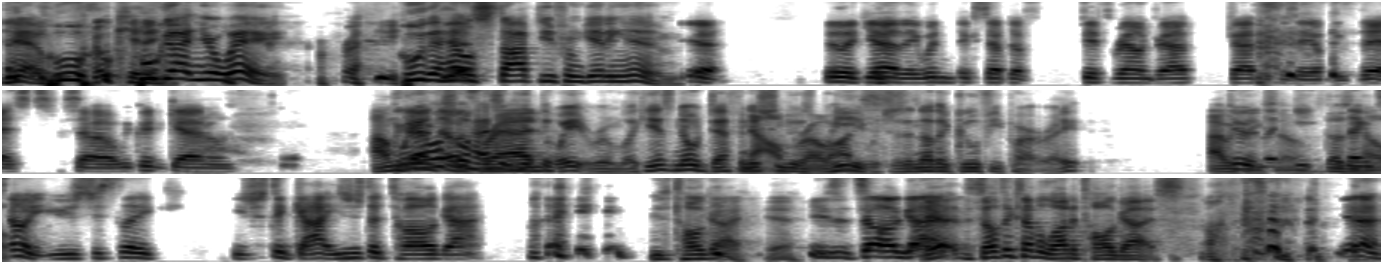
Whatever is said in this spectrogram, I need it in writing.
Yeah, who No who got in your way? right. Who the Yeah. hell stopped you from getting him?" Yeah. They're like, yeah, they wouldn't accept a fifth round draft draft because they don't exist. So we couldn't get him. I'm The guy also hasn't Brad. hit the weight room. Like he has no definition No, to bro, his body, he's- which is another goofy part, right? I would Dude, think like, so. he, Doesn't like I'm help. telling you, he's just like he's just a guy. He's just a tall guy. He's a tall guy. Yeah. he's a tall guy. yeah. The Celtics have a lot of tall guys. on the team. Yeah.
